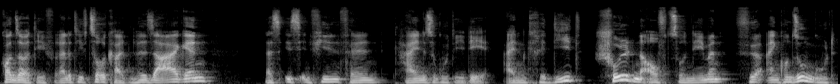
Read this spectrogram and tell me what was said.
konservativ, relativ zurückhaltend. Will sagen, das ist in vielen Fällen keine so gute Idee, einen Kredit Schulden aufzunehmen für ein Konsumgut.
